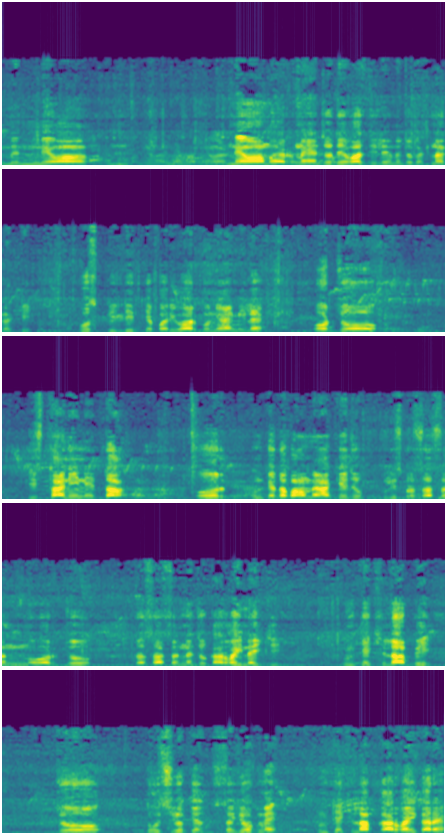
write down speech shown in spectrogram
नेवा, नेवामर में जो देवास ज़िले में जो घटना घटी, उस पीड़ित के परिवार को न्याय मिले और जो स्थानीय नेता और उनके दबाव में आके जो पुलिस प्रशासन और जो प्रशासन ने जो कार्रवाई नहीं की, उनके खिलाफ भी जो दोषियों के सहयोग में उनके खिलाफ कार्रवाई करे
